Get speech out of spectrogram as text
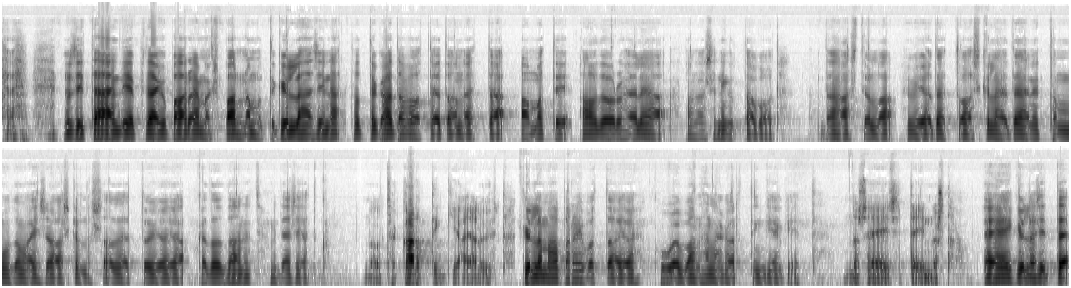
no sitä en tiedä, pitääkö paremmaksi panna, mutta kyllähän siinä totta kai tavoitteet on, että ammattiautourheilija onhan se niinku tavoite. Tähän asti ollaan hyvin otettu askeleita ja nyt on muutama iso askel tuossa otettu jo ja katsotaan nyt, miten se jatkuu. No ootko sä karttinkia ajanut yhtään? Kyllä mä pari vuotta ajoin kuuden vanhana karttinkiakin, että No se ei sitten innostanut. Ei, kyllä sitten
